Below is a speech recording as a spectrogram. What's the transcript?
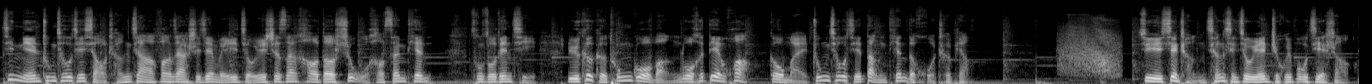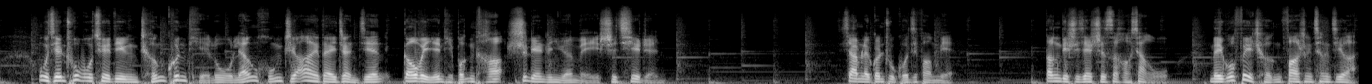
今年中秋节小长假放假时间为九月十三号到十五号三天，从昨天起，旅客可通过网络和电话购买中秋节当天的火车票。据现场抢险救援指挥部介绍。目前初步确定成昆铁路梁鸿至爱岱站间高位掩体崩塌，失联人员为十七人。下面来关注国际方面，当地时间十四号下午，美国费城发生枪击案，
